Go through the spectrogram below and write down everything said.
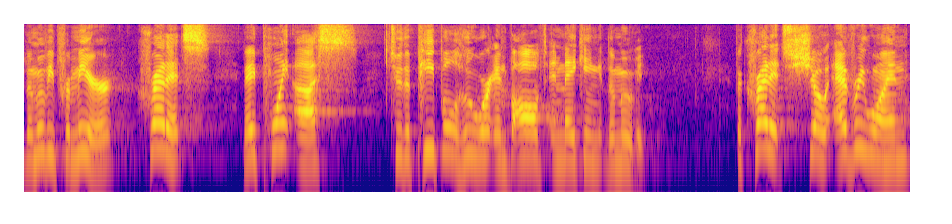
the movie premiere, credits, they point us to the people who were involved in making the movie. The credits show everyone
